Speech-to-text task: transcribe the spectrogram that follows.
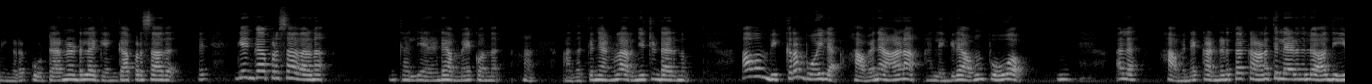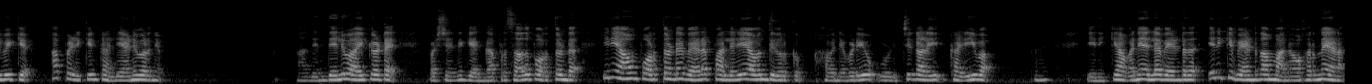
നിങ്ങളുടെ കൂട്ടുകാരനുണ്ടല്ലോ ഗംഗാപ്രസാദ്. ഗംഗാപ്രസാദാണ് കല്യാണിന്റെ അമ്മയെ കൊന്ന്. അതൊക്കെ ഞങ്ങൾ അറിഞ്ഞിട്ടുണ്ടായിരുന്നു. അവൻ വിക്രം പോയില്ല. അവനാണ്. അല്ലെങ്കിൽ അവൻ പോവാം. അല്ല അവനെ കണ്ടെടുത്താൽ കാണത്തില്ലായിരുന്നല്ലോ ആ ദീപയ്ക്ക്. അപ്പോഴേക്കും കല്യാണി പറഞ്ഞു അതെന്തേലും ആയിക്കോട്ടെ. പക്ഷെ ഇനി ഗംഗാപ്രസാദ് പുറത്തുണ്ട്. ഇനി അവൻ പുറത്തുണ്ട് വേറെ പലരെയും അവൻ തീർക്കും. അവൻ എവിടെയോ ഒളിച്ച് കളി കഴിയുക എനിക്ക് അവനെയല്ല വേണ്ടത്. എനിക്ക് വേണ്ടത് ആ മനോഹറിനെയാണ്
